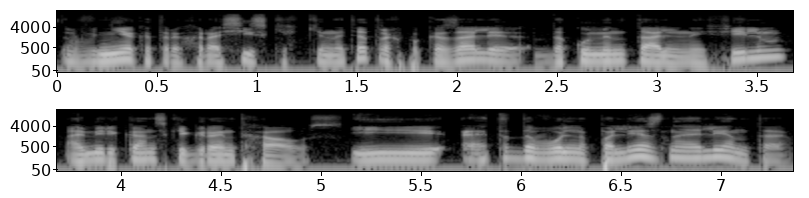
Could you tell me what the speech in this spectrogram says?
в некоторых российских кинотеатрах показали документальный фильм «Американский Грайндхаус». И это довольно полезная лента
